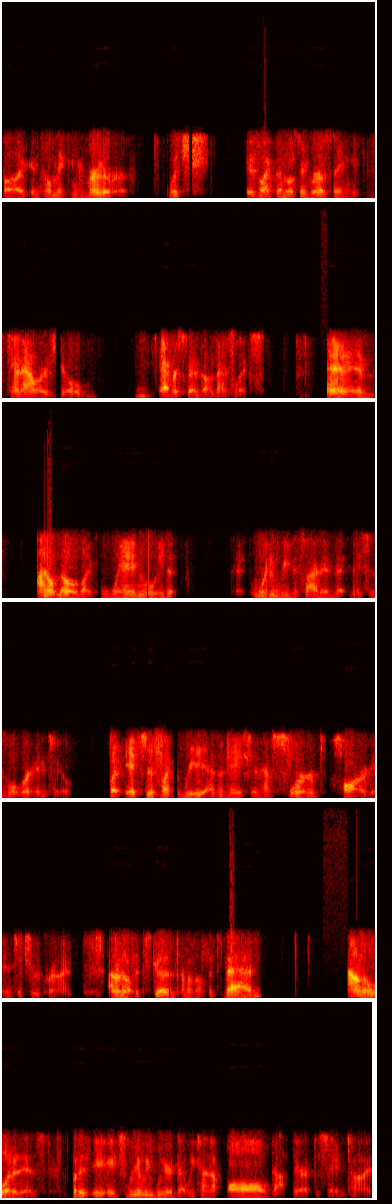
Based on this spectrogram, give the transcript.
bug until Making a Murderer, which is like the most engrossing 10 hours you'll ever spend on Netflix. And I don't know like when we de- when we decided that this is what we're into, but it's just like we as a nation have swerved hard into true crime. I don't know if it's good. I don't know if it's bad. I don't know what it is, but it, it, it's really weird that we kind of all got there at the same time.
